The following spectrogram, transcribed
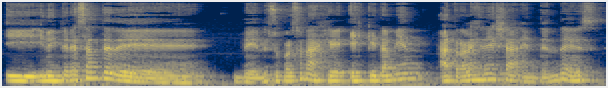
Y, y lo interesante de, de, de su personaje es que también a través de ella entendés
